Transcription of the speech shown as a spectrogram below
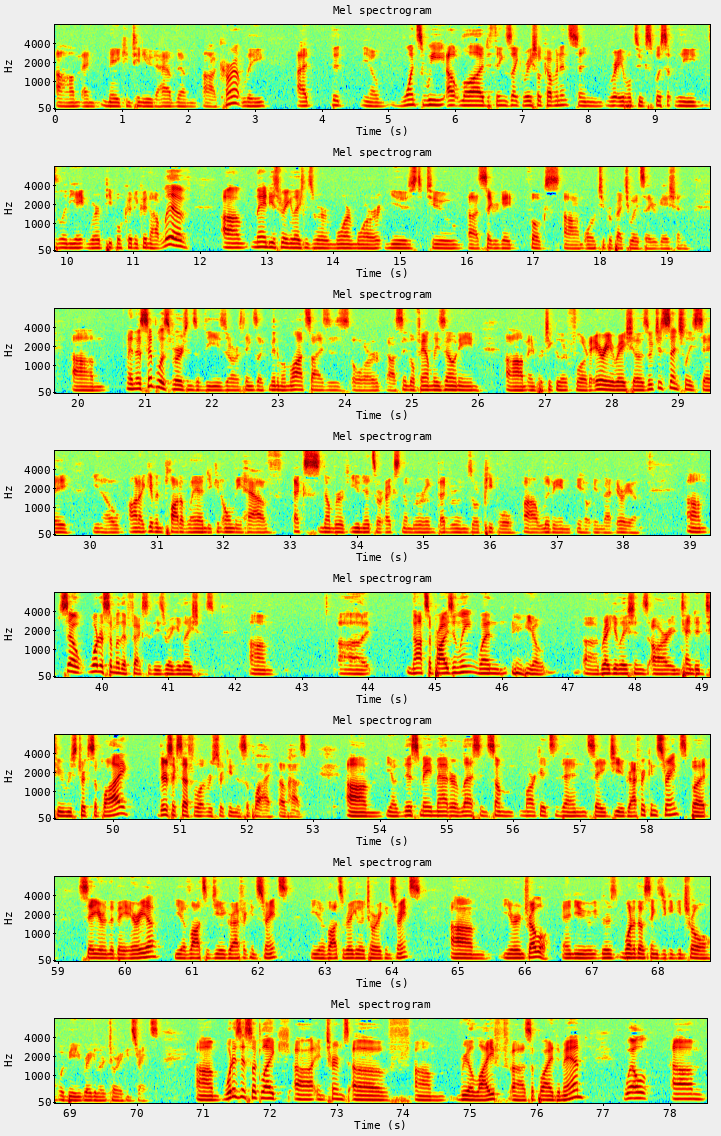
um, and may continue to have them uh, currently, I, you know once we outlawed things like racial covenants and were able to explicitly delineate where people could and could not live, um, land use regulations were more and more used to uh, segregate folks um, or to perpetuate segregation. Um, and the simplest versions of these are things like minimum lot sizes or uh, single family zoning, um, in particular floor area ratios, which essentially say, you know, on a given plot of land, you can only have X number of units or X number of bedrooms or people uh, living, you know, in that area. Um, so, what are some of the effects of these regulations? Um, uh, not surprisingly, when you know uh, regulations are intended to restrict supply, they're successful at restricting the supply of housing. Um, you know, this may matter less in some markets than say geographic constraints, but say you're in the Bay Area, you have lots of geographic constraints, you have lots of regulatory constraints. Um, you're in trouble, and you there's one of those things you can control would be regulatory constraints. Um, what does this look like uh, in terms of um, real life uh, supply and demand? Well, um,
